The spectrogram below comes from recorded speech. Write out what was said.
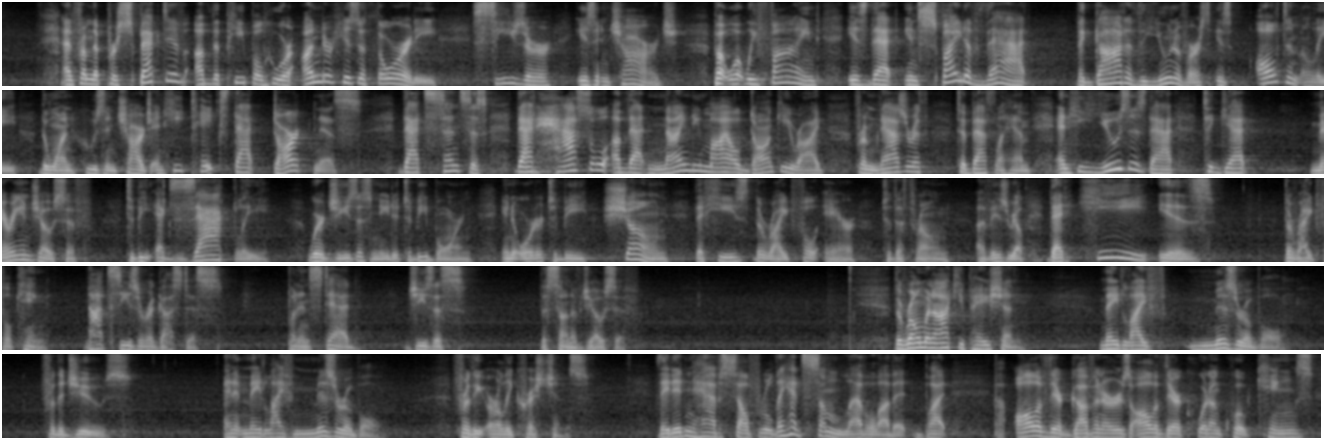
And from the perspective of the people who are under his authority, Caesar is in charge. But what we find is that in spite of that, the God of the universe is ultimately the one who's in charge. And he takes that darkness, that census, that hassle of that 90 mile donkey ride from Nazareth to Bethlehem, and he uses that to get Mary and Joseph to be exactly where Jesus needed to be born in order to be shown that he's the rightful heir to the throne of Israel, that he is the rightful king, not Caesar Augustus but instead, Jesus, the son of Joseph. The Roman occupation made life miserable for the Jews, and it made life miserable for the early Christians. They didn't have self rule, they had some level of it, but uh, all of their governors, all of their quote unquote kings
